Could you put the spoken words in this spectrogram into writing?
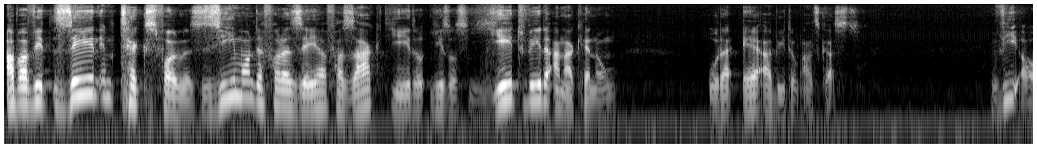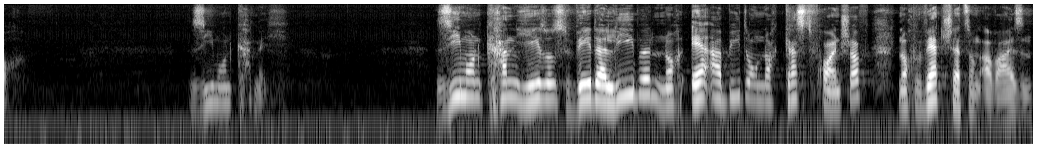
Aber wir sehen im Text folgendes: Simon der Pharisäer versagt Jesus jedwede Anerkennung oder Ehrerbietung als Gast. Wie auch? Simon kann nicht. Simon kann Jesus weder Liebe noch Ehrerbietung noch Gastfreundschaft noch Wertschätzung erweisen.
